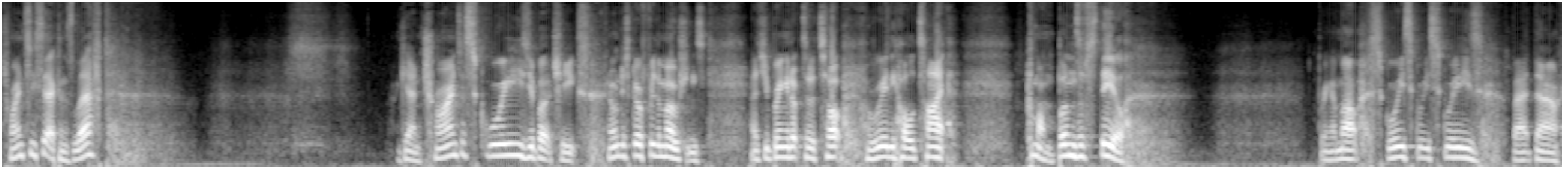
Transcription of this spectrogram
20 seconds left. Again, trying to squeeze your butt cheeks. Don't just go through the motions. As you bring it up to the top, really hold tight. Come on, buns of steel. Bring them up. Squeeze, squeeze, squeeze. Back down.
